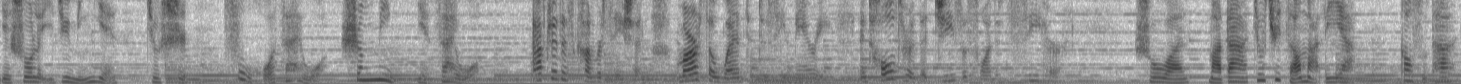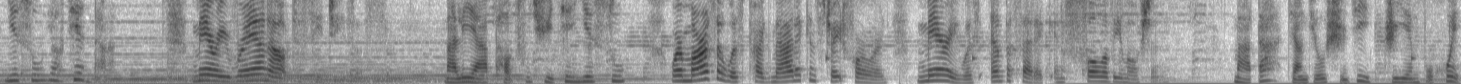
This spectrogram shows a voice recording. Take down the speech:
也说了一句名言，就是“复活在我，生命也在我。” After this conversation, Martha went to see Mary and told her that Jesus wanted to see her. 说完，马大就去找玛利亚，告诉她耶稣要见她。 Mary ran out to see Jesus. 玛利亚跑出去见耶稣。 Where Martha was pragmatic and straightforward, Mary was empathetic and full of emotion. 马大讲究实际，直言不讳，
